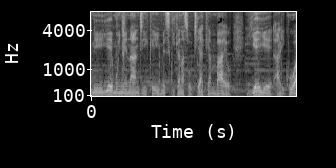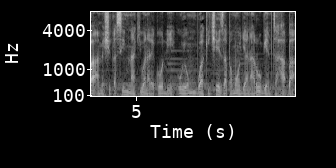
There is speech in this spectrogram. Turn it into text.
ni yeye mwenye Nandy, imesikika na sauti yake ambayo yeye alikuwa ameshika simu na akiwa na rekodi huyo mbwa akicheza pamoja na Ruge mtahaba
